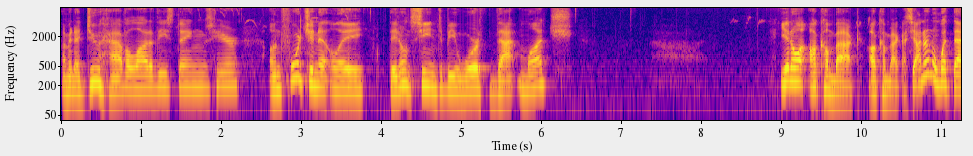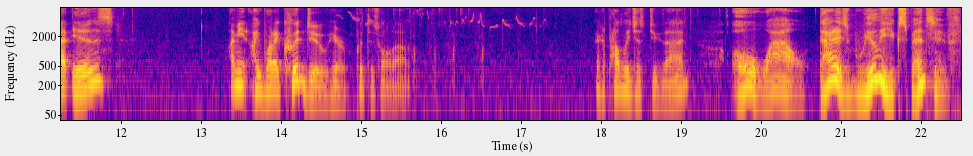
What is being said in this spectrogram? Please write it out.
I mean, I do have a lot of these things here. Unfortunately, they don't seem to be worth that much. You know what? I'll come back. I'll come back. I see, I don't know what that is. I mean, I, what I could do here, put this all out. I could probably just do that. Oh, wow. That is really expensive.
